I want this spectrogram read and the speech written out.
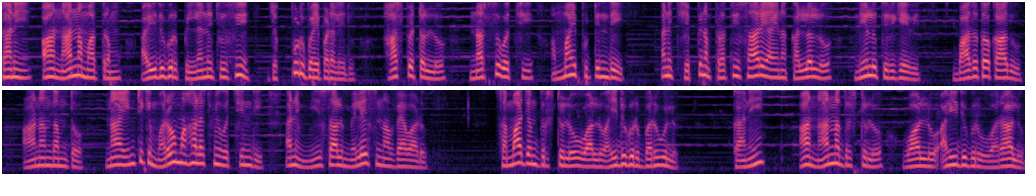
కానీ ఆ నాన్న మాత్రం ఐదుగురు పిల్లల్ని చూసి ఎప్పుడు భయపడలేదు. హాస్పిటల్లో నర్సు వచ్చి అమ్మాయి పుట్టింది అని చెప్పిన ప్రతిసారి ఆయన కళ్ళల్లో నీళ్ళు తిరిగేవి. బాధతో కాదు ఆనందంతో నా ఇంటికి మరో మహాలక్ష్మి వచ్చింది అని మీసాలు మెలేసి నవ్వేవాడు. సమాజం దృష్టిలో వాళ్ళు ఐదుగురు బరువులు. కానీ ఆ నాన్న దృష్టిలో వాళ్ళు ఐదుగురు వరాలు.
